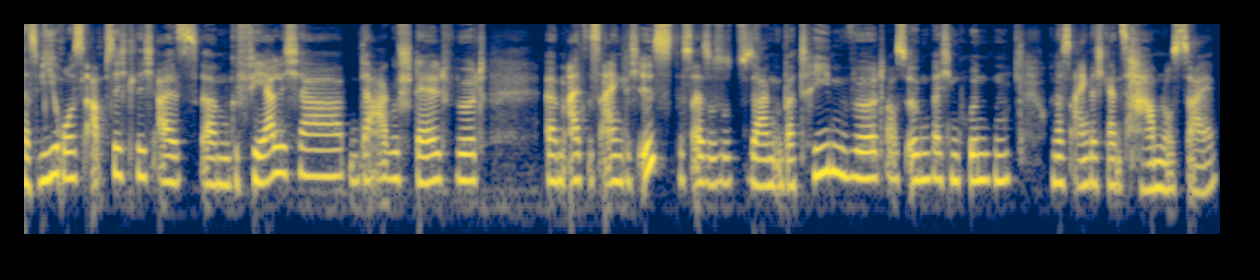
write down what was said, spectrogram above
das Virus absichtlich als ähm, gefährlicher dargestellt wird, ähm, als es eigentlich ist, dass also sozusagen übertrieben wird aus irgendwelchen Gründen und das eigentlich ganz harmlos sei.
